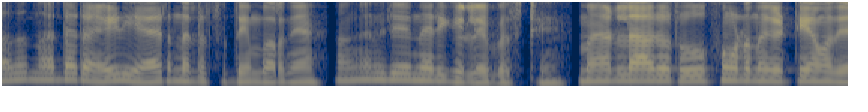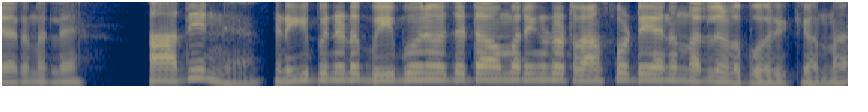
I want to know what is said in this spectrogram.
അത് നല്ലൊരു ഐഡിയ ആയിരുന്നല്ലോ സത്യം പറഞ്ഞ. അങ്ങനെ ചെയ്യുന്നതായിരിക്കുമല്ലേ ബെസ്റ്റ് മേളിൽ ആ ഒരു റൂഫും ഒന്ന് കെട്ടിയാൽ മതിയായിരുന്നല്ലേ? അത് തന്നെ. എനിക്ക് പിന്നീട് ബീബുവിനെ വെച്ചിട്ട് അവന്മാരെ ഇങ്ങോട്ട് ട്രാൻസ്പോർട്ട് ചെയ്യാനും നല്ല എളുപ്പമായിരിക്കും ഒന്ന്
